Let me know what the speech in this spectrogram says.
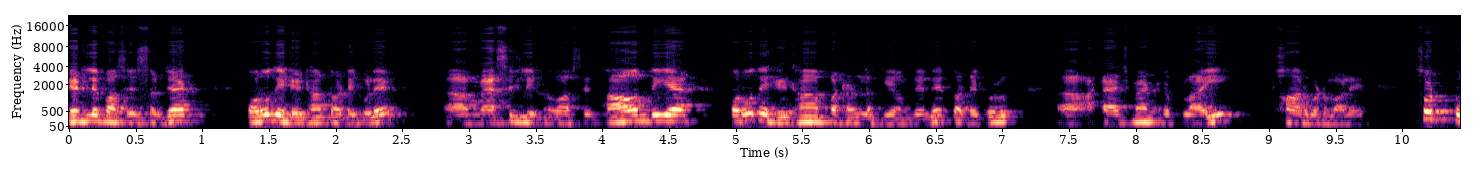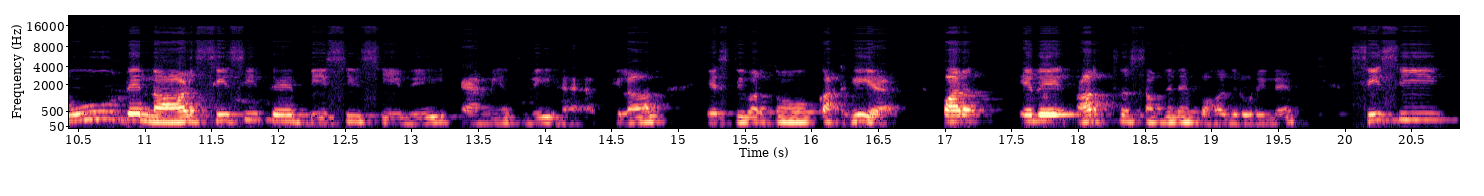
ਹੇਠਲੇ ਪਾਸੇ ਸਬਜੈਕਟ ਔਰ ਉਹਦੇ ਹੇਠਾਂ ਤੁਹਾਡੇ ਕੋਲੇ ਮੈਸੇਜ ਲਿਖਣ ਵਾਸਤੇ ਥਾਂ ਹੁੰਦੀ ਹੈ ਔਰ ਉਹਦੇ ਹੇਠਾਂ ਬਟਨ ਲੱਗੇ ਹੁੰਦੇ ਨੇ, ਤੁਹਾਡੇ ਕੋਲ ਅਟੈਚਮੈਂਟ ਰਿਪਲਾਈ ਫਾਰਵਰਡ ਵਾਲੇ। ਸੋ 2 ਦੇ ਨਾਲ ਸੀਸੀ ਤੇ ਬੀਸੀਸੀ ਦੀ ਅਹਿਮੀਅਤ ਵੀ ਹੈ। ਫਿਲਹਾਲ ਇਸ ਦੀ ਵਰਤੋਂ ਘਟ ਗਈ ਹੈ, ਪਰ ਇਹਦੇ ਅਰਥ ਸਮਝਣੇ ਬਹੁਤ ਜ਼ਰੂਰੀ ਨੇ। ਸੀਸੀ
